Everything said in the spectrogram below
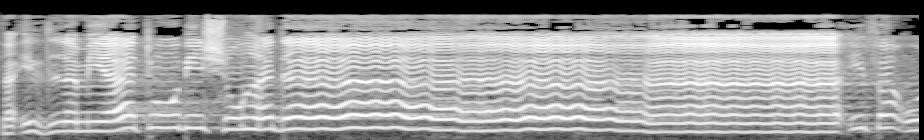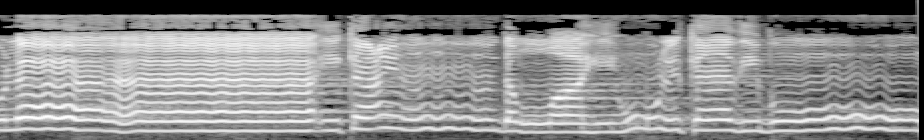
فإذ لم ياتوا بالشهداء فأولئك عند الله هم الكاذبون.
